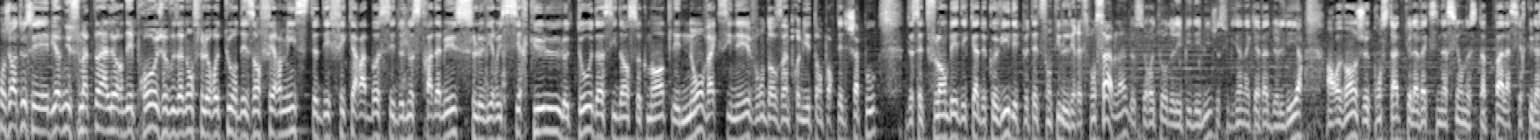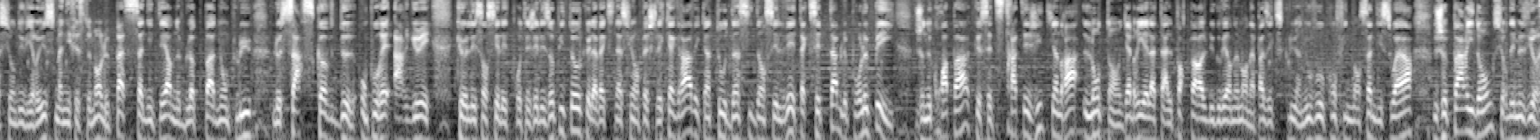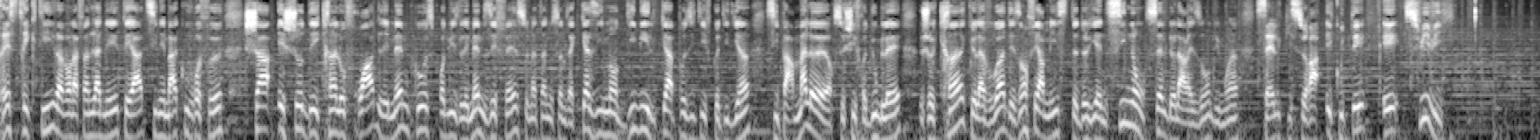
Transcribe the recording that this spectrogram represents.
Bonjour à tous et bienvenue ce matin à l'heure des pros. Je vous annonce le retour des enfermistes, des Fécarabos et de Nostradamus. Le virus circule, le taux d'incidence augmente, les non-vaccinés vont dans un premier temps porter le chapeau de cette flambée des cas de Covid et peut-être sont-ils les responsables hein, de ce retour de l'épidémie. Je suis bien incapable de le dire. En revanche, je constate que la vaccination ne stoppe pas la circulation du virus. Manifestement, le pass sanitaire ne bloque pas non plus le SARS-CoV-2. On pourrait arguer que l'essentiel est de protéger les hôpitaux, que la vaccination empêche les cas graves et qu'un taux d'incidence élevé est acceptable pour le pays. Je ne crois pas que cette stratégie tiendra longtemps. Gabriel Attal, porte-parole du gouvernement, n'a pas exclu un nouveau confinement samedi soir. Je parie donc sur des mesures restrictives avant la fin de l'année. Théâtre, cinéma, couvre-feu, chat échaudé craint l'eau froide. Les mêmes causes produisent les mêmes effets. Ce matin, nous sommes à quasiment 10 000 cas positifs quotidiens. Si par malheur ce chiffre doublait, je crains que la voix des enfermistes devienne sinon celle de la raison, du moins celle qui sera écoutée et suivie.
